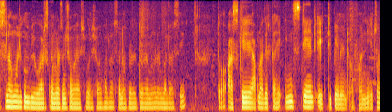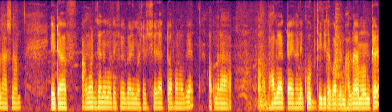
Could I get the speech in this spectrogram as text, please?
আসসালামু আলাইকুম ভিউয়ার্স, কেমন আছেন সবাই? আশা করি সবাই ভালো আছেন, আপনাদের তো আমি অনেক ভালো আছি। তো আজকে আপনাদের কাছে ইনস্ট্যান্ট একটি পেমেন্ট অফার নিয়ে চলে আসলাম। এটা আমার জানা মতে ফেব্রুয়ারি মাসের সেরা একটা অফার হবে। আপনারা ভালো একটা এখানে কোপ দিয়ে দিতে পারবেন, ভালো অ্যামাউন্টের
